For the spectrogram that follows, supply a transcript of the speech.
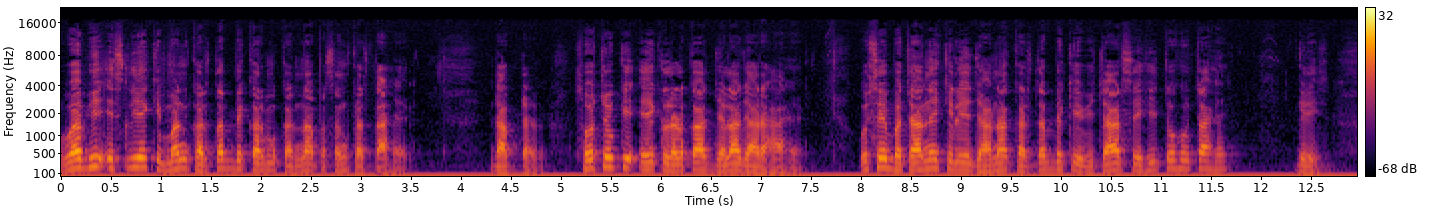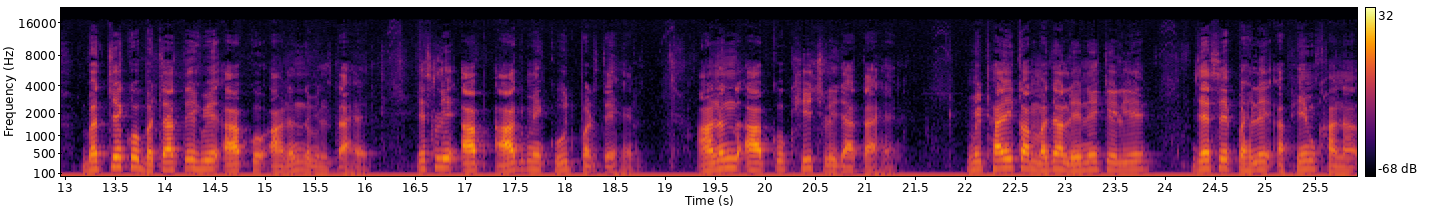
वह भी इसलिए कि मन कर्तव्य कर्म करना पसंद करता है। डॉक्टर, सोचो कि एक लड़का जला जा रहा है। उसे बचाने के लिए जाना कर्तव्य के विचार से ही तो होता है। गिरीश, बच्चे को बचाते हुए आपको आनंद मिलता है। इसलिए आप आग में कूद पड़ते हैं। आनंद आपको खींच ले जाता है। मिठाई का मज़ा लेने के लिए जैसे पहले अफीम खाना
